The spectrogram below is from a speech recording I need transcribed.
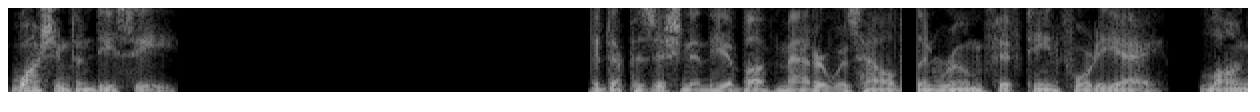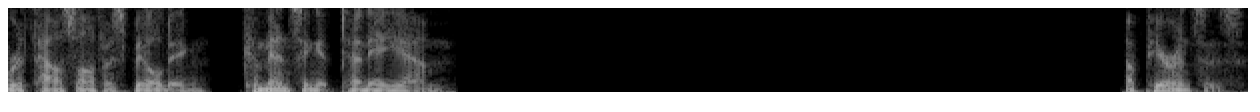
Washington, D.C. The deposition in the above matter was held in room 1540A, Longworth House Office Building, commencing at 10 a.m. Appearances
